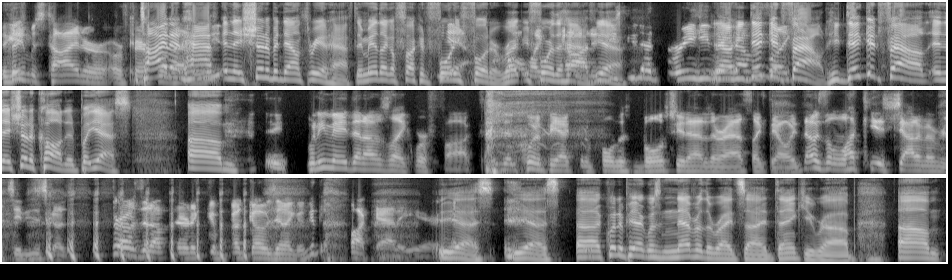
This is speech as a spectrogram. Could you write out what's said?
the They- game was tied or or Tied at half, lead. and they should have been down three at half. They made like a fucking forty Yeah. footer right Oh before the God, half. Did Yeah. you see that three he? Now he did get like- fouled. He did get fouled, and they should have called it. But yes, um, When he made that, I was like, "We're fucked." Quinnipiac would have pulled this bullshit out of their ass like they always. That was the luckiest shot I've ever seen. He just goes, throws it up there, to goes in. I go, "Get the fuck out of here!" yes, yes. Uh, Quinnipiac was never the right side. Thank you, Rob. Um,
